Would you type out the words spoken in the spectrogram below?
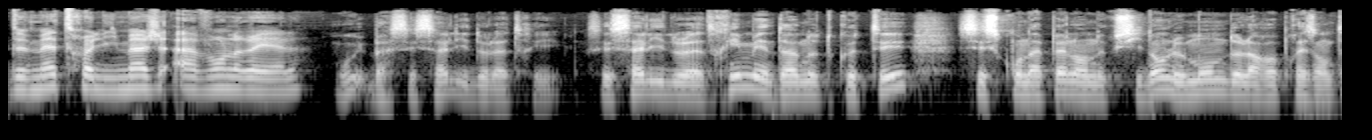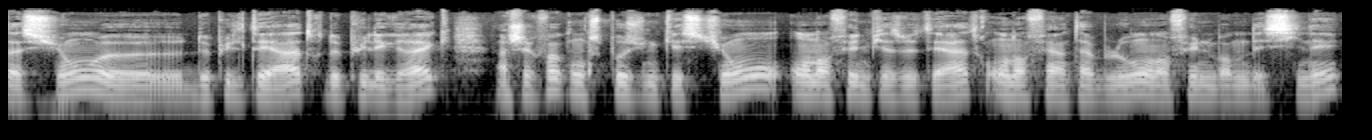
de mettre l'image avant le réel. Oui, bah c'est ça l'idolâtrie. C'est ça l'idolâtrie, mais d'un autre côté, c'est ce qu'on appelle en Occident le monde de la représentation, euh, depuis le théâtre, depuis les Grecs. À chaque fois qu'on se pose une question, on en fait une pièce de théâtre, on en fait un tableau, on en fait une bande dessinée,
